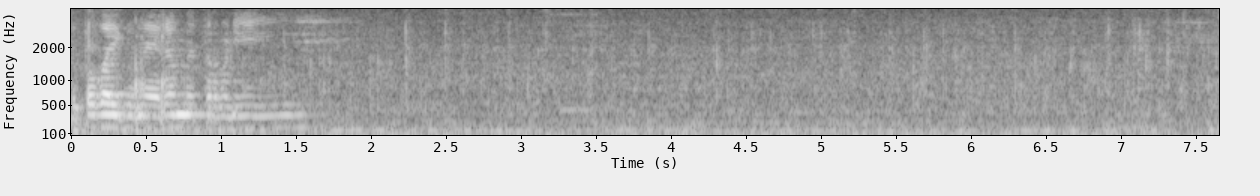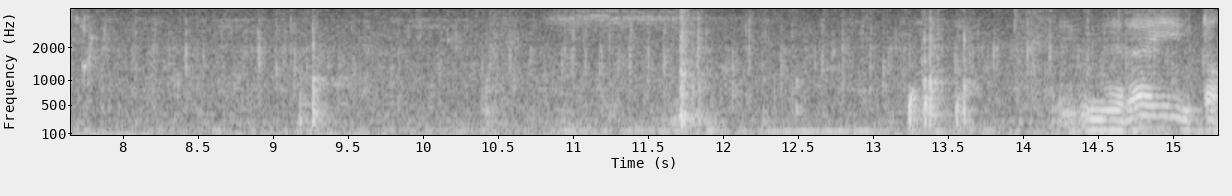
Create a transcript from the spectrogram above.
ഇപ്പോൾ വൈകുന്നേരം എത്ര മണിയായി വൈകുന്നേരമായി കേട്ടോ.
